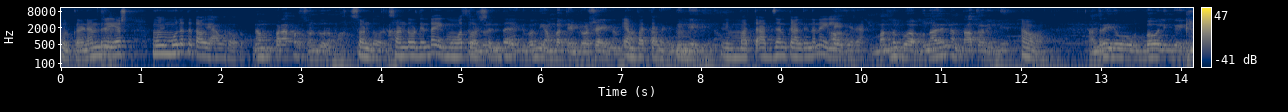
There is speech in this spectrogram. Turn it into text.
ಕುಲಕರ್ಣಿ. ಅಂದ್ರೆ ಎಷ್ಟು ಮೂಲತಃ ತಾವು ಯಾವ್ರವರು? ನಮ್ಮ ಪ್ರಾಪರ್ ಸೊಂಡೂರಮ್ಮ. ಸೊಂಡೂರು. ಸೊಂಡೂರದಿಂದ ಈಗ ಮೂವತ್ತು ವರ್ಷದಿಂದ ಇಲ್ಲಿ ಬಂದು ಎಂಬತ್ತೆಂಟು ವರ್ಷ ಆಗಿದೆ ನಮ್ಮ ಎಂಬತ್ತೆಂಟು. ಇಲ್ಲೇ ನಾವು. ನಿಮ್ಮ ಅಜ್ಜನ ಕಾಲದಿಂದನೇ ಇಲ್ಲೇ ಇದ್ದೀರಾ? ಮೊದಲು ಬುನಾದಲ್ಲಿ ನಮ್ಮ ತಾತವ್ರು ಇಲ್ಲಿ. ಅಂದ್ರೆ ಇದು ಉದ್ಭವ ಲಿಂಗ ಇದು.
